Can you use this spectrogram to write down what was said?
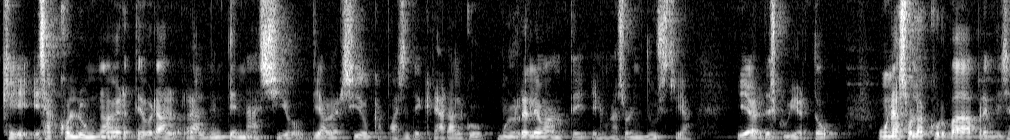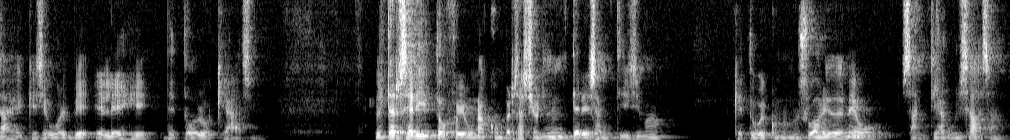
que esa columna vertebral realmente nació de haber sido capaces de crear algo muy relevante en una sola industria y de haber descubierto una sola curva de aprendizaje que se vuelve el eje de todo lo que hacen. El tercer hito fue una conversación interesantísima que tuve con un usuario de Nevo, Santiago Isaza.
